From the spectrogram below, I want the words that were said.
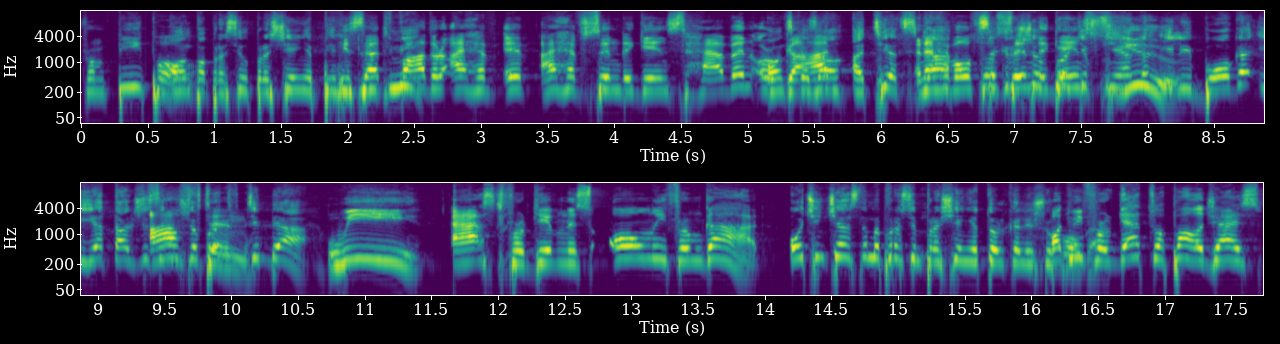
from он people. попросил прощения He перед said, людьми. Father, I have I have sinned against heaven or Он сказал, God, Отец, and I я have also sinned согрешил против against неба you. или Бога, и я также согрешил против Often Тебя. we ask forgiveness only from God, Очень часто мы просим прощения только лишь у but we Бога. forget to apologize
